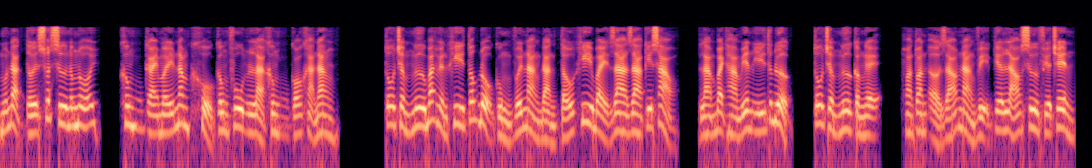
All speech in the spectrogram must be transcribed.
muốn đạt tới xuất sư nông nỗi, không cái mấy năm khổ công phu là không có khả năng. Tô Trầm Ngư bắt huyền khi tốc độ cùng với nàng đàn tấu khi bày ra ra kỹ xảo, làm Bạch Hàm Yên ý thức được, Tô Trầm Ngư cầm nghệ, hoàn toàn ở giáo nàng vị kia lão sư phía trên.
